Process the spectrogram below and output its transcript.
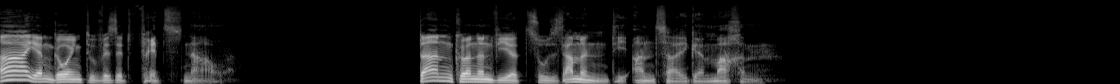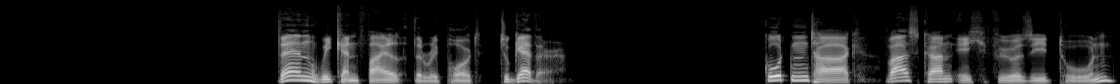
I am going to visit Fritz now. Dann können wir zusammen die Anzeige machen. Then we can file the report together. Guten Tag, was kann ich für Sie tun?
